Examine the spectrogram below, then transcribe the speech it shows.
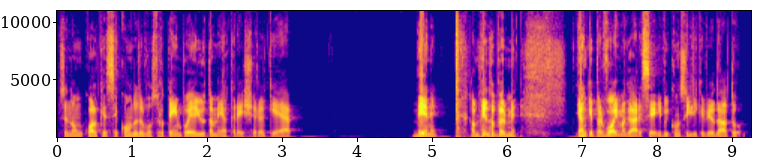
se non qualche secondo del vostro tempo, e aiuta me a crescere, che è bene, almeno per me. E anche per voi magari, se i consigli che vi ho dato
